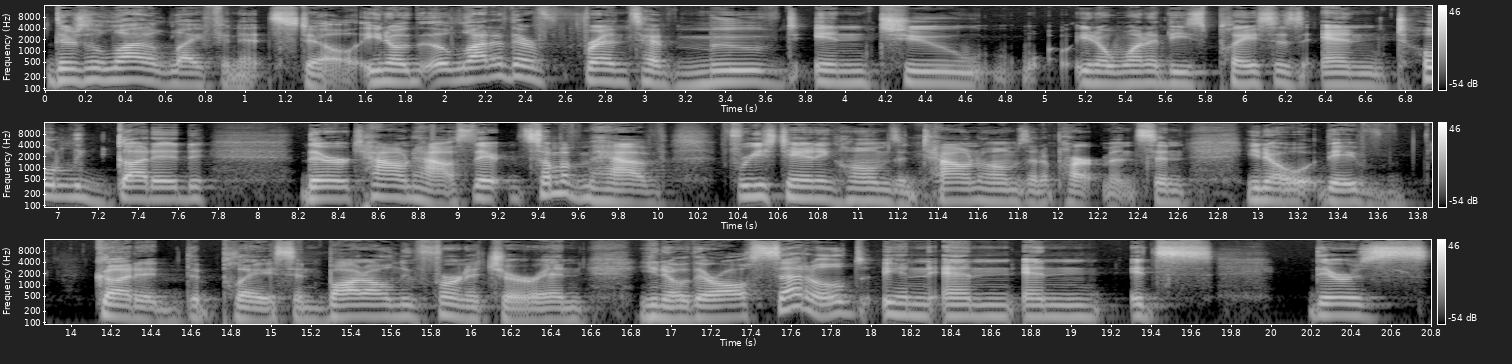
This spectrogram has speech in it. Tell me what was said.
there's a lot of life in it still. You know, a lot of their friends have moved into you know one of these places and totally gutted their townhouse. There some of them have freestanding homes and townhomes and apartments and you know, they've gutted the place and bought all new furniture and you know, they're all settled in and and it's there's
